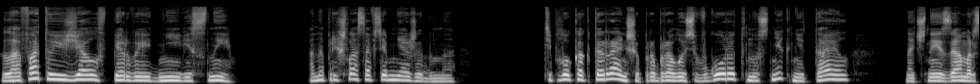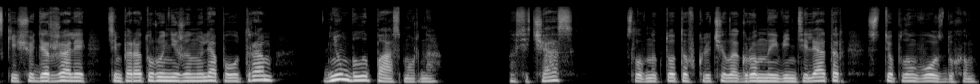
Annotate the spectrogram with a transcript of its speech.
Лафат уезжал в первые дни весны. Она пришла совсем неожиданно — Тепло как-то раньше пробралось в город, но снег не таял, ночные заморозки еще держали температуру ниже нуля по утрам, днем было пасмурно. Но сейчас, словно кто-то включил огромный вентилятор с теплым воздухом,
